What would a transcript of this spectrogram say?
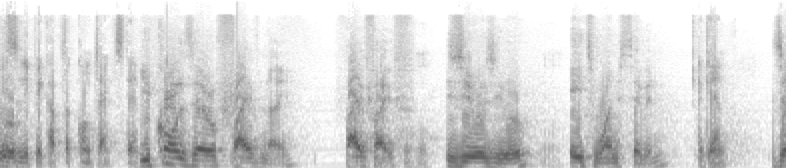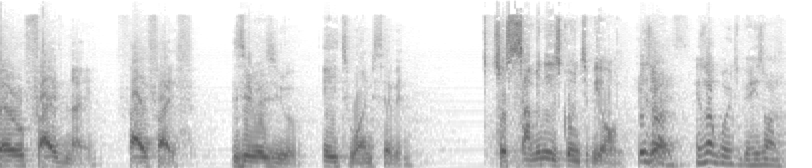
easily pick up the contacts then. You call 059 55 mm-hmm. 817. Again. 059 55 817. So Samini is going to be on. He's yes. on. He's not going to be. He's on.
